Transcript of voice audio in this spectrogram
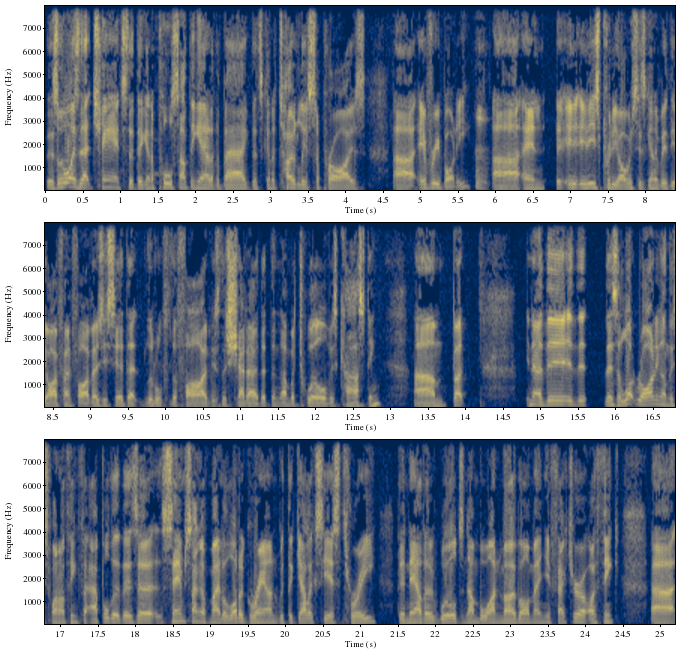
there's always that chance that they're going to pull something out of the bag that's going to totally surprise uh, everybody. Uh, and it, it is pretty obvious it's going to be the iPhone 5. As you said, that little the 5 is the shadow that the number 12 is casting. Um, but, you know, the, the, there's a lot riding on this one, I think, for Apple. There- There's a Samsung have made a lot of ground with the Galaxy S3. They're now the world's number one mobile manufacturer. I think uh,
